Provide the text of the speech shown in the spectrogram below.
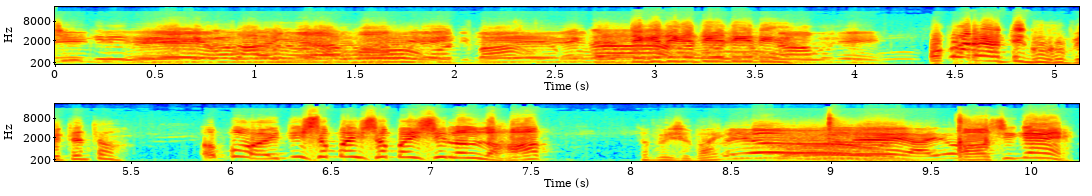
sige. Sige, ikaw, unahin niyo na ako. Eh, di ba? Eh, tiga, tiga, tiga, tiga, tiga. Eh. O pa natin gugupitan to? Aba, edi sabay-sabay silang lahat. Sabay-sabay? Ayun! Eh, ayun. O, sige.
